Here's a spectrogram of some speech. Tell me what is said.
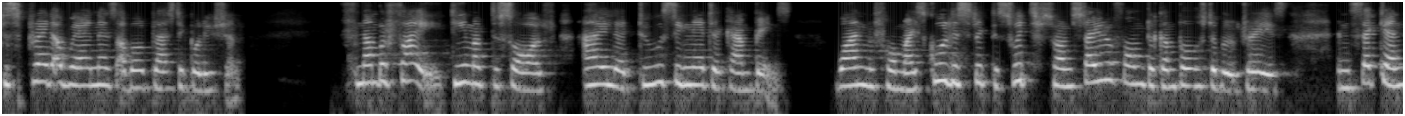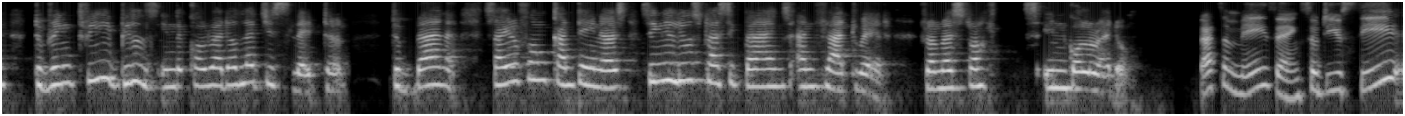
to spread awareness about plastic pollution. Number five, team up to solve. I led two signature campaigns. One for my school district to switch from styrofoam to compostable trays, and second, to bring three bills in the Colorado legislature to ban styrofoam containers, single use plastic bags, and flatware from restaurants in Colorado. That's amazing. So, do you see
